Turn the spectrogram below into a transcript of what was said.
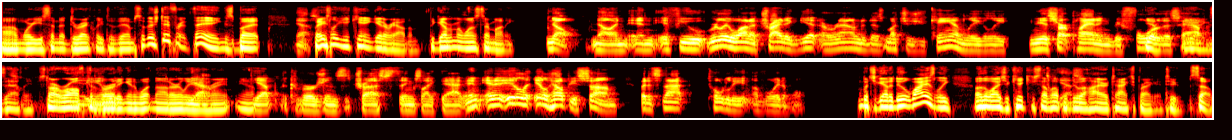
Um, where you send it directly to them. So there's different things, but Yes. basically you can't get around them. The government wants their money. No, no, and and if you really want to try to get around it as much as you can legally, you need to start planning before Yeah, this yeah, happens. exactly. Start Roth Yeah, know, converting and whatnot earlier, Yeah. right? Yeah. Yep, the conversions, the trusts, things like that, and and it'll it'll help you some, but it's not totally avoidable. But you got to do it wisely. Otherwise, you kick yourself up Yes. into a higher tax bracket too. So,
